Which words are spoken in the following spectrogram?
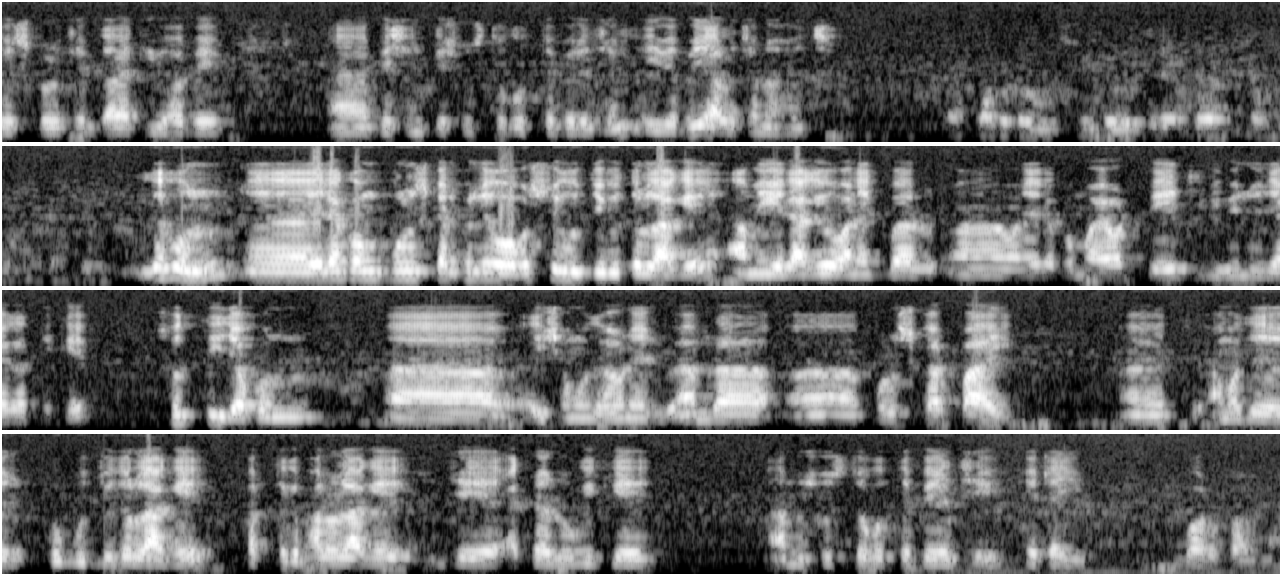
পেশ করেছেন তারা কীভাবে পেশেন্টকে সুস্থ করতে পেরেছেন এইভাবেই আলোচনা হয়েছে। দেখুন এরকম পুরস্কার পেলে অবশ্যই উজ্জীবিত লাগে। আমি এর আগেও অনেকবার মানে এরকম অ্যাওয়ার্ড পেয়েছি বিভিন্ন জায়গা থেকে। সত্যি যখন এই সম ধরনের আমরা পুরস্কার পাই আমাদের খুব উজ্জীবিত লাগে। সব থেকে ভালো লাগে যে একটা রোগীকে আমি সুস্থ করতে পেরেছি এটাই বড় পাওনা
